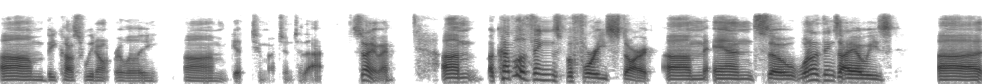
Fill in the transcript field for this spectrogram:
um, because we don't really um, get too much into that. So anyway, um, a couple of things before you start. Um, and so one of the things I always uh,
